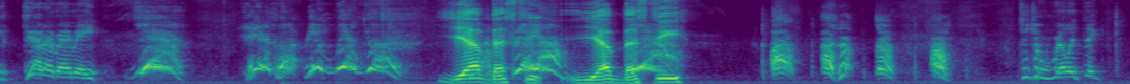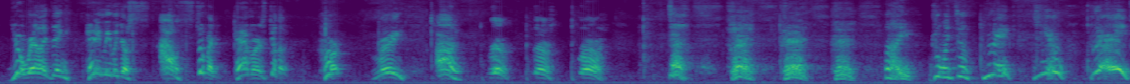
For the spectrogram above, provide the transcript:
You get him, Amy. Yeah. Hit him hard. Hit him real good. yeah, bestie. Yeah, bestie. Oh, oh, oh, oh. Did you really think? You really think hitting me with your oh, stupid hammer is gonna hurt me? Uh, uh, uh. I'm going to make you pay.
